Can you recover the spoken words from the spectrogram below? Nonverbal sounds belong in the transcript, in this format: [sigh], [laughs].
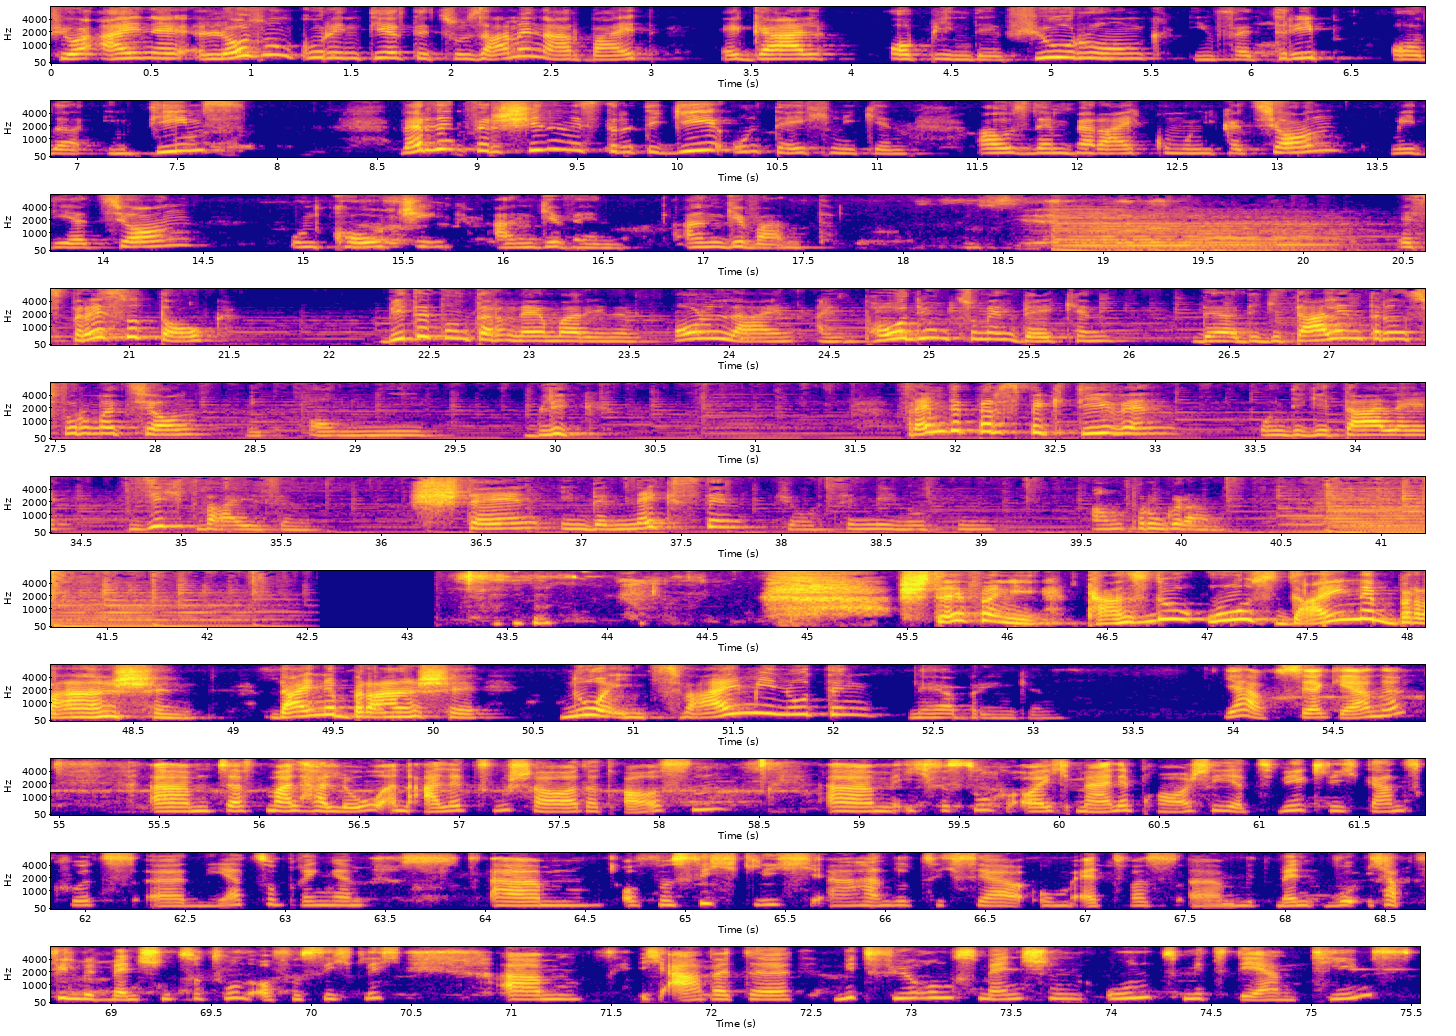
für eine lösungsorientierte Zusammenarbeit, egal ob in der Führung, im Vertrieb oder in Teams, werden verschiedene Strategien und Techniken aus dem Bereich Kommunikation, Mediation und Coaching angewandt. Espresso Talk bietet Unternehmerinnen online ein Podium zum Entdecken der digitalen Transformation mit Omni-Blick. Fremde Perspektiven und digitale Sichtweisen stehen in den nächsten 15 Minuten am Programm. [laughs] Stefanie, kannst du uns deine Branchen, deine Branche nur in zwei Minuten näher bringen? Ja, sehr gerne. Ähm, zuerst mal Hallo an alle Zuschauer da draußen. Ähm, ich versuche euch meine Branche jetzt wirklich ganz kurz äh, näher zu bringen. Ähm, offensichtlich äh, handelt es sich ja um etwas äh, mit Men wo ich habe viel mit Menschen zu tun, offensichtlich. Ähm, ich arbeite mit Führungsmenschen und mit deren Teams.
